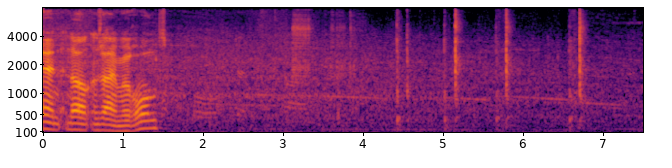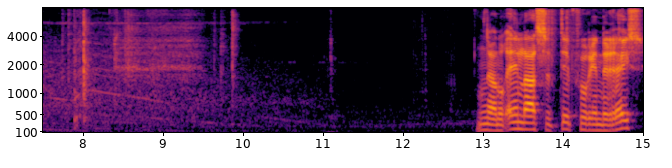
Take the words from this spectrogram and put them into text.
En dan zijn we rond. Nou, nog één laatste tip voor in de race.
